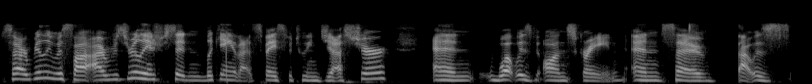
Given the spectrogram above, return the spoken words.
so I really was thought I was really interested in looking at that space between gesture and what was on screen, and so that was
